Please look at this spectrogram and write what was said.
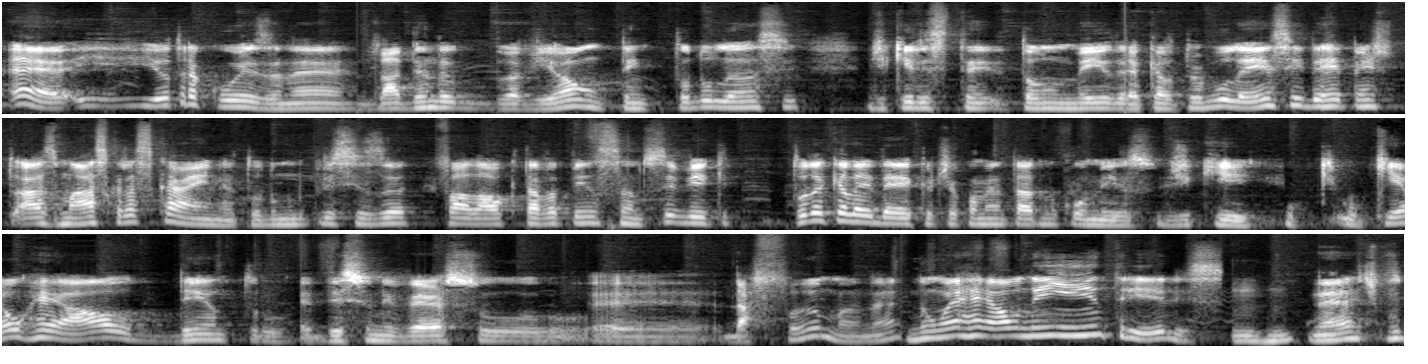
é e, outra coisa, né? Lá dentro do avião tem todo o lance de que eles estão no meio daquela turbulência e de repente as máscaras caem, né? Todo mundo precisa falar o que estava pensando. Você vê que toda aquela ideia que eu tinha comentado no começo, de que o, o que é o real dentro é, desse universo é, da fama, né? Não é real nem entre eles, uhum. né? Tipo,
